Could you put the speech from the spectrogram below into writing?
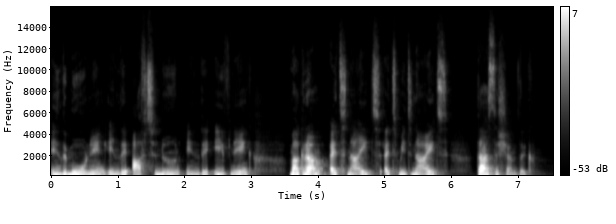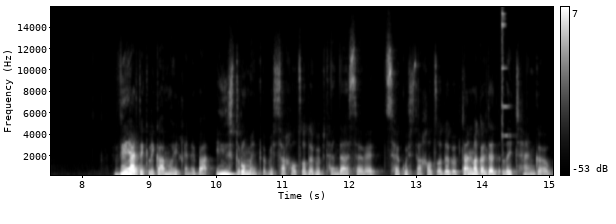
in the morning, in the afternoon, in the evening მაგრამ at night, at midnight და ასე შემდეგ. The article გამოიყენება ინსტრუმენტების სახელწოდებებთან და ასევე ცეკვის სახელწოდებებთან, მაგალითად the tango,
